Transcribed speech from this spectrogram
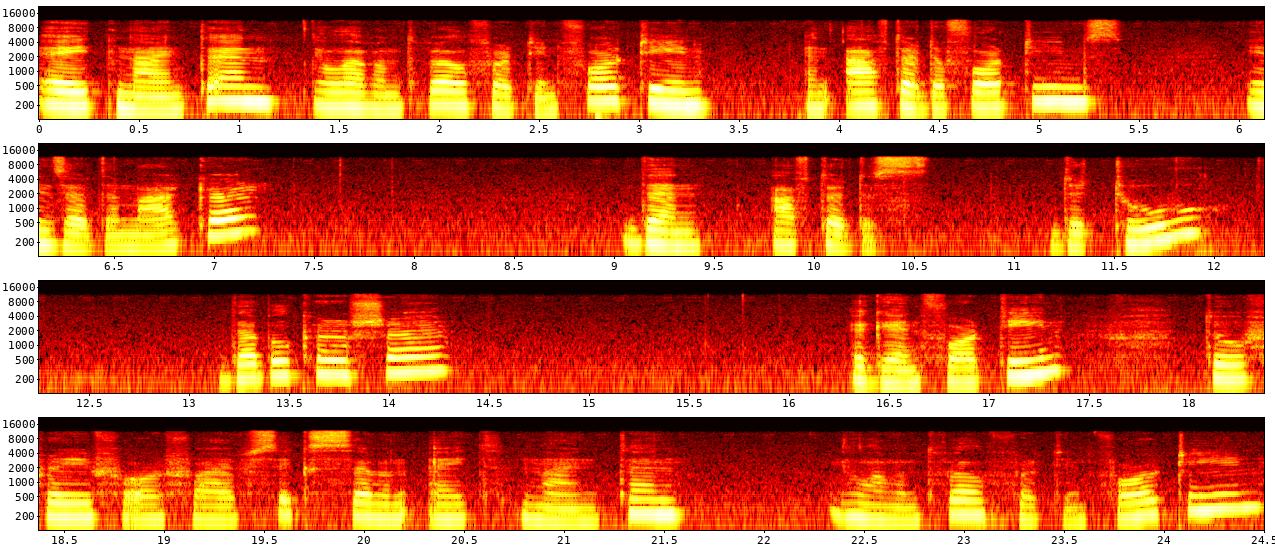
8 9 10 11 12 13 14 and after the 14s insert the marker. Then after this the two double crochet. Again 14 2 3 4 5 6 7 8 9 10 11 12 13 14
